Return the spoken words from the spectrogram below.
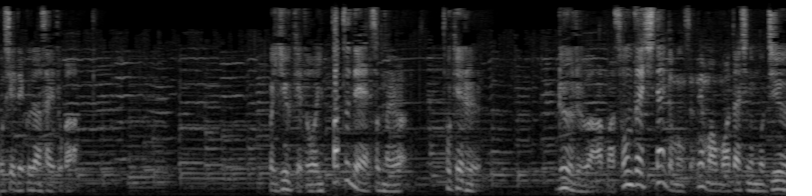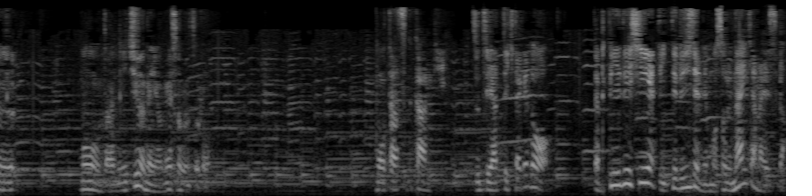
を教えてくださいとか、言うけど、一発でそんな解けるルールは、まあ存在しないと思うんですよね。まあもう私のもう10、もうだ20年よね、そろそろ。もうタスク管理ずっとやってきたけど、だって PDCA って言ってる時点でもうそれないじゃないですか。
